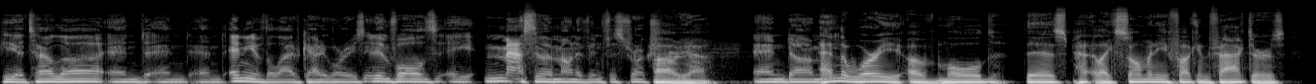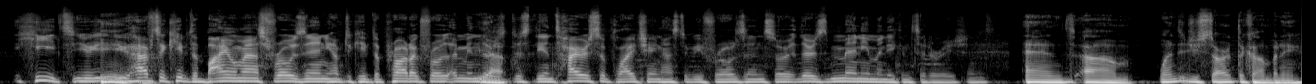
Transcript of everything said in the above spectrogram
Piatella, and and and any of the live categories, it involves a massive amount of infrastructure. oh yeah and um, and the worry of mold, this like so many fucking factors. Heat. You Heat. you have to keep the biomass frozen. You have to keep the product frozen. I mean, there's Yeah. just the entire supply chain has to be frozen. So there's many many considerations. And um, when did you start the company?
